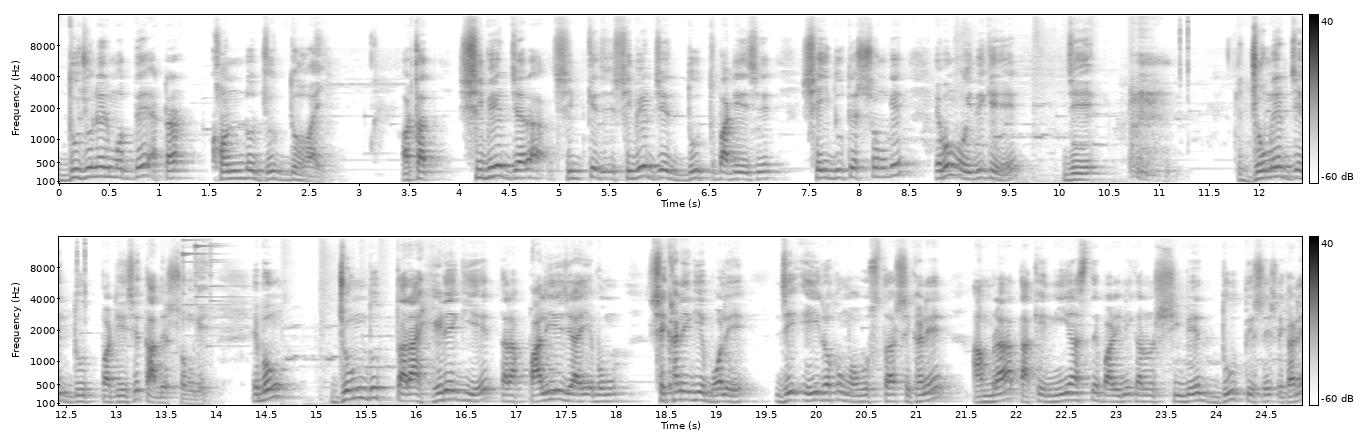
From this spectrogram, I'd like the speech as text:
দুজনের মধ্যে একটা খণ্ড যুদ্ধ হয়। অর্থাৎ শিবের যারা, শিবকে শিবের যে দূত পাঠিয়েছে সেই দূতের সঙ্গে এবং ওইদিকে যে জমের যে দূত পাঠিয়েছে তাদের সঙ্গে। এবং যমদূত তারা হেরে গিয়ে তারা পালিয়ে যায় এবং সেখানে গিয়ে বলে যে এই রকম অবস্থা, সেখানে আমরা তাকে নিয়ে আসতে পারিনি কারণ শিবের দূত এসে সেখানে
